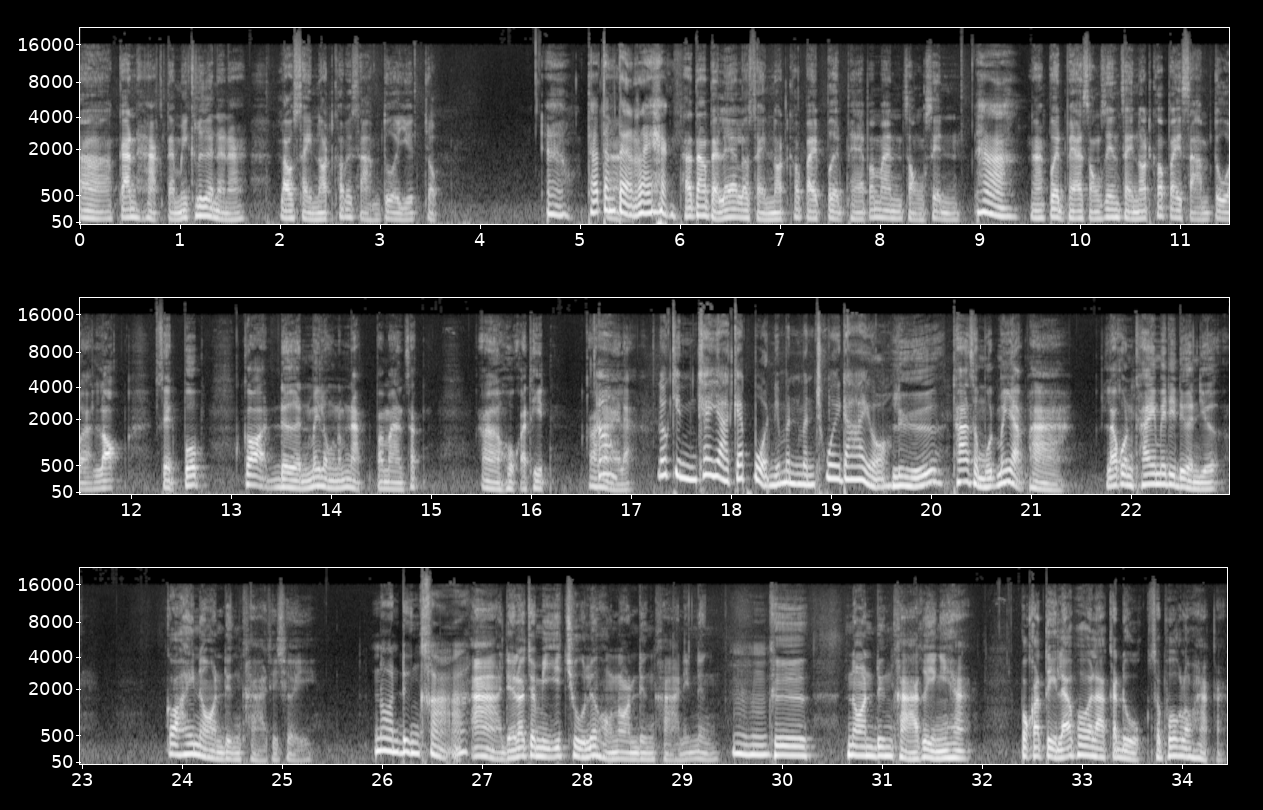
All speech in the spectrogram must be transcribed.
อาการหักแต่ไม่เคลื่อนนะนะเราใส่น็อตเข้าไป 3 ตัวยึดจบอ้าวถ้าตั้งแต่แรก ถ้าตั้งแต่แรกเราใส่น็อตเข้าไปเปิดแผลประมาณ2เซนค่ะนะเปิดแผล2เซนใส่น็อตเข้าไป 3 ตัวล็อกเสร็จปุ๊บ ก็เดินไม่ลงน้ำหนักประมาณสักอ่าหกอาทิตย์ก็หายแล้วแล้วกินแค่ยาแก้ปวดนี่มันมันช่วยได้เหรอ หรือถ้าสมมุติไม่อยากผ่า แล้วคนไข้ไม่ได้เดินเยอะ ก็ให้นอนดึงขาเฉย นอนดึงขาๆอ่า เดี๋ยวเราจะมีอิชชูเรื่องของนอนดึงขานิดนึงอือฮึคือนอนดึงขาคืออย่างนี้ฮะ ปกติแล้วพอเวลากระดูกสะโพกเราหักอะ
